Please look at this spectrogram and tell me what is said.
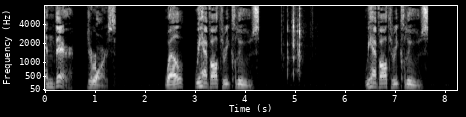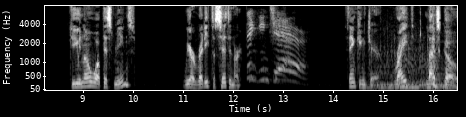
And there, drawers. Well, we have all three clues. We have all three clues. Do you know what this means? We are ready to sit in our thinking chair. Thinking chair. Right, let's go.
